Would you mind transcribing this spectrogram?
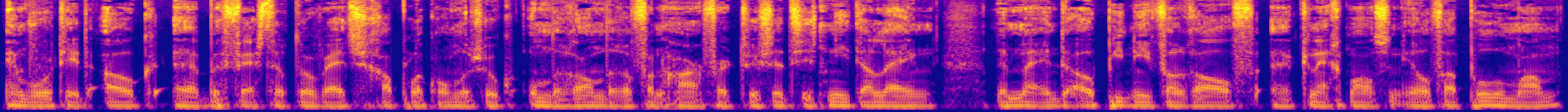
En wordt dit ook bevestigd door wetenschappelijk onderzoek, onder andere van Harvard. Dus het is niet alleen de, de opinie van Ralf Knechtmans en Ilva Poelman,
